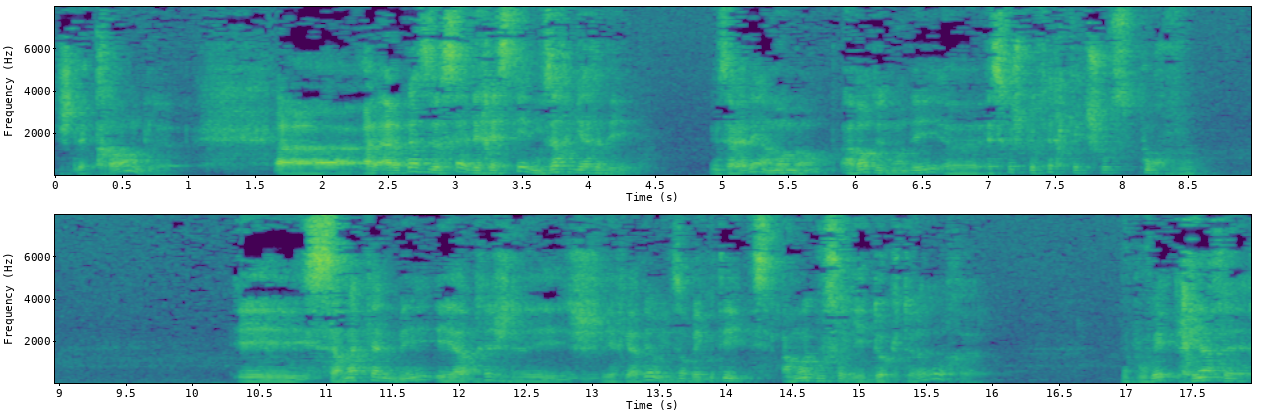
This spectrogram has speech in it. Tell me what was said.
je l'étrangle. Euh, à, la place de ça, elle est restée, elle nous a regardé, elle nous a regardé un moment avant de demander euh, est-ce que je peux faire quelque chose pour vous? Et ça m'a calmé, et après je l'ai regardé en lui disant bah, écoutez, à moins que vous soyez docteur, vous pouvez rien faire.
